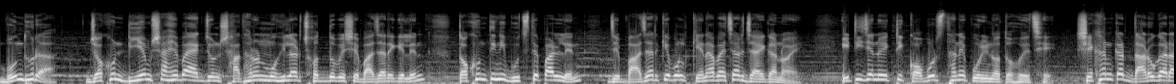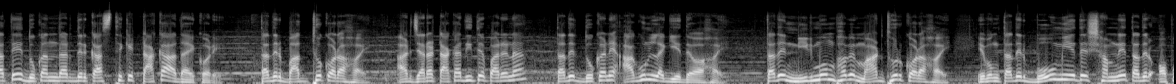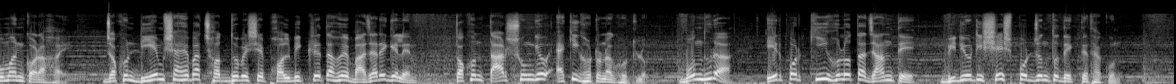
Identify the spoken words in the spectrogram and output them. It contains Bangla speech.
বন্ধুরা, যখন ডিএম সাহেবা একজন সাধারণ মহিলার ছদ্মবেশে বাজারে গেলেন, তখন তিনি বুঝতে পারলেন যে বাজার কেবল কেনাবেচার জায়গা নয়, এটি যেন একটি কবরস্থানে পরিণত হয়েছে। সেখানকার দারোগা রাতে দোকানদারদের কাছ থেকে টাকা আদায় করে, তাদের বাধ্য করা হয়, আর যারা টাকা দিতে পারে না, তাদের দোকানে আগুন লাগিয়ে দেওয়া হয়, তাদের নির্মমভাবে মারধর করা হয় এবং তাদের বউ মেয়েদের সামনে তাদের অপমান করা হয়। যখন ডিএম সাহেবা ছদ্মবেশে ফল বিক্রেতা হয়ে বাজারে গেলেন তখন তার সঙ্গেও একই ঘটনা ঘটল। বন্ধুরা, এরপর কি হলো তা জানতে ভিডিওটি শেষ পর্যন্ত দেখতে থাকুন।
